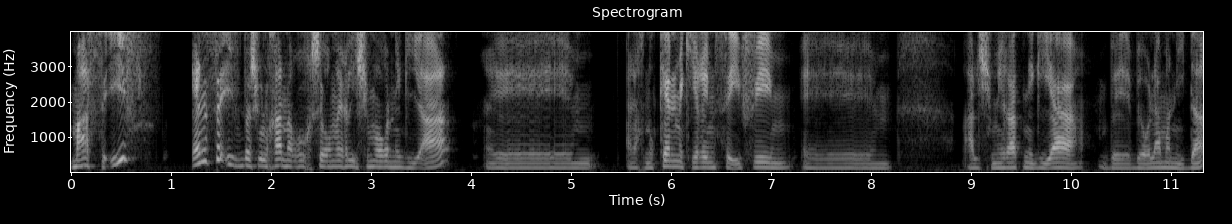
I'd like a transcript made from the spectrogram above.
מה הסעיף? אין סעיף בשולחן ערוך שאומר לשמור נגיעה. אה, אנחנו כן מכירים סעיפים אה, על שמירת נגיעה בעולם הנידה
